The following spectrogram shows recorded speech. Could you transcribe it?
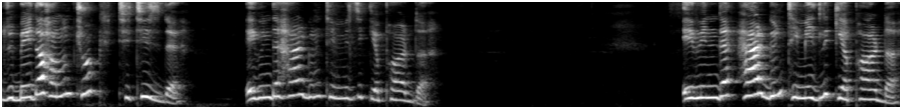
Zübeyde Hanım çok titizdi. Evinde her gün temizlik yapardı. Evinde her gün temizlik yapardı.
